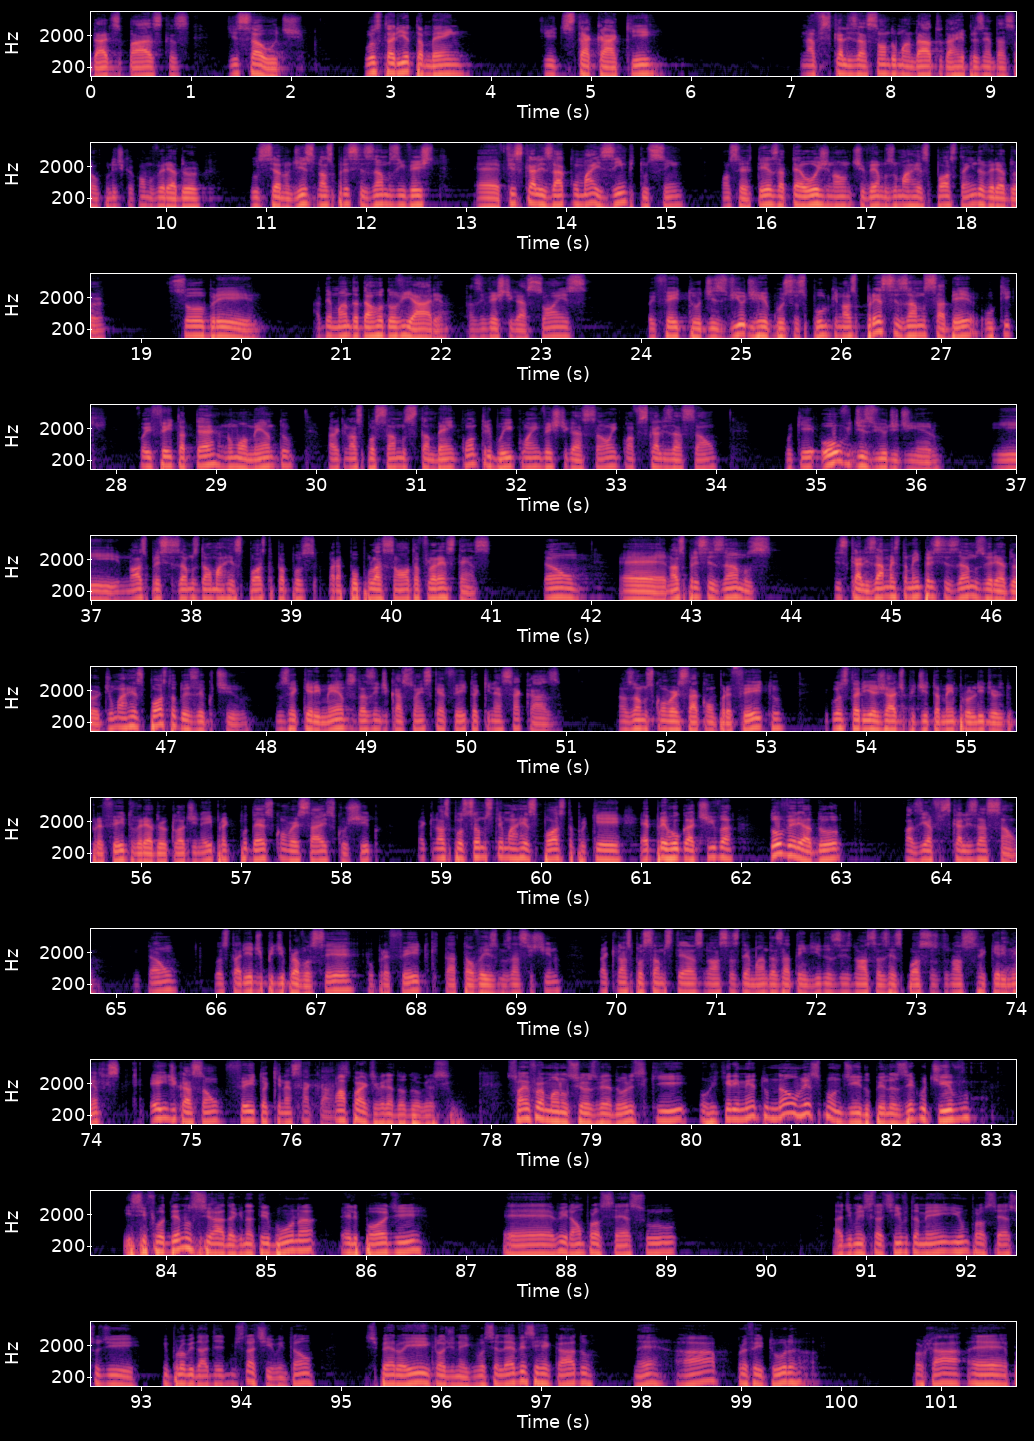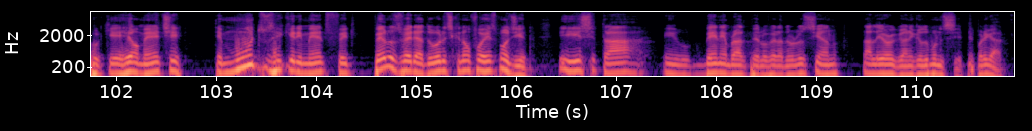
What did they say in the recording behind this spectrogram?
unidades básicas de saúde. Gostaria também de destacar aqui, na fiscalização do mandato da representação política, como o vereador Luciano disse, nós precisamos é, fiscalizar com mais ímpeto, sim, com certeza. Até hoje não tivemos uma resposta ainda, vereador, sobre a demanda da rodoviária, as investigações, foi feito desvio de recursos públicos e nós precisamos saber o que foi feito até no momento para que nós possamos também contribuir com a investigação e com a fiscalização, porque houve desvio de dinheiro e nós precisamos dar uma resposta para a população alta florestense. Então, é, nós precisamos fiscalizar, mas também precisamos, vereador, de uma resposta do Executivo, dos requerimentos, das indicações que é feito aqui nessa casa. Nós vamos conversar com o prefeito, e gostaria já de pedir também para o líder do prefeito, o vereador Claudinei, para que pudesse conversar isso com o Chico, para que nós possamos ter uma resposta, porque é prerrogativa do vereador fazer a fiscalização. Então, gostaria de pedir para você, para o prefeito, que está talvez nos assistindo, para que nós possamos ter as nossas demandas atendidas e nossas respostas dos nossos requerimentos e indicação feito aqui nessa casa. Uma parte, vereador Douglas. Só informando os senhores vereadores que o requerimento não respondido pelo executivo e se for denunciado aqui na tribuna, ele pode é, virar um processo administrativo também e um processo de improbidade administrativa. Então, espero aí, Claudinei, que você leve esse recado né, à prefeitura, porque, é, porque realmente tem muitos requerimentos feitos pelos vereadores que não foi respondido. E isso está, bem lembrado pelo vereador Luciano, na lei orgânica do município. Obrigado.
